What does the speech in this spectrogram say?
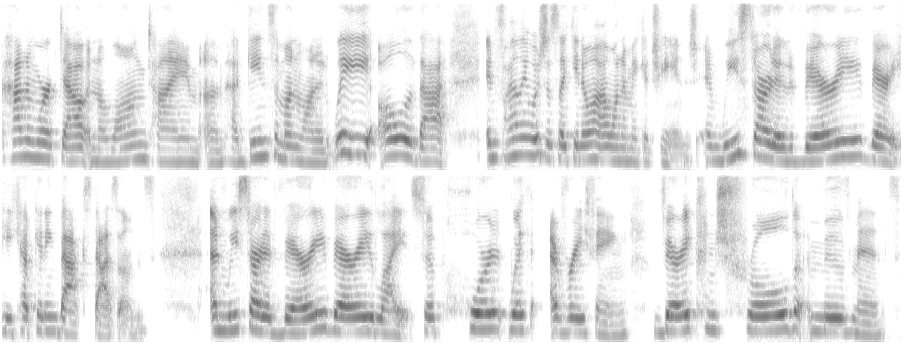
hadn't worked out in a long time um, had gained some unwanted weight all of that and finally was just like you know what? I want to make a change. And we started very very he kept getting back spasms and we started very very light support with everything very controlled movements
